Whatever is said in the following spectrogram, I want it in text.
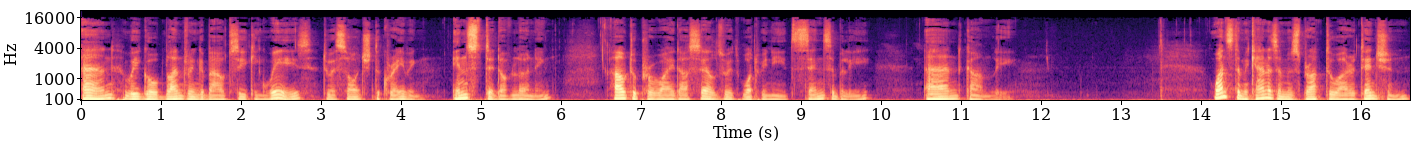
And we go blundering about seeking ways to assuage the craving instead of learning how to provide ourselves with what we need sensibly and calmly. Once the mechanism is brought to our attention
